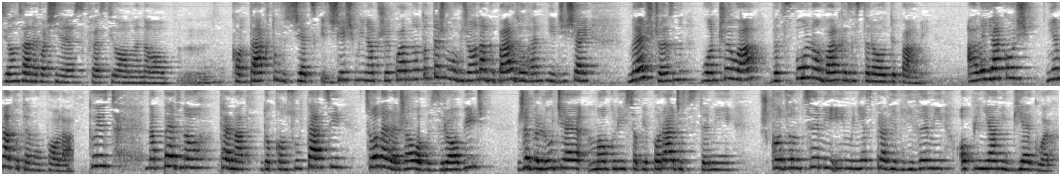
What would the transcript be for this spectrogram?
związane właśnie z kwestią no, kontaktów z, z dziećmi na przykład, no to też mówi, że ona by bardzo chętnie dzisiaj mężczyzn włączyła we wspólną walkę ze stereotypami. Ale jakoś nie ma ku temu pola. Tu jest na pewno temat do konsultacji, co należałoby zrobić, żeby ludzie mogli sobie poradzić z tymi szkodzącymi im niesprawiedliwymi opiniami biegłych.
